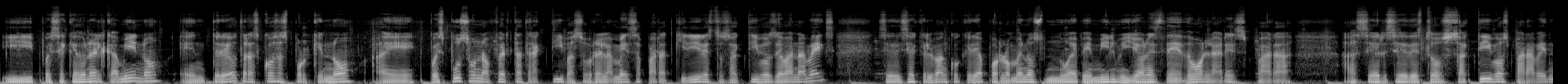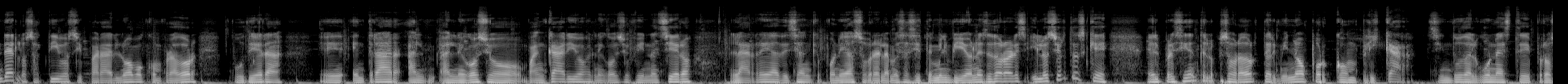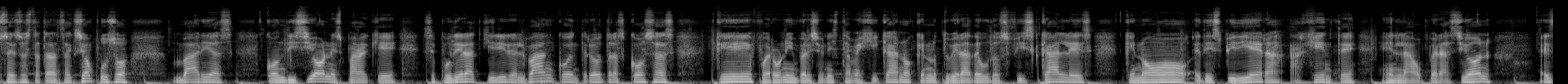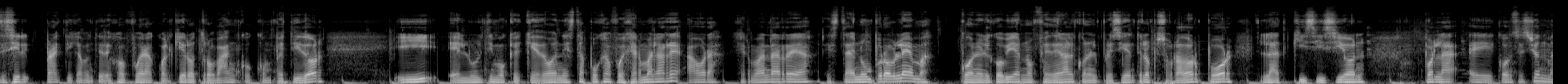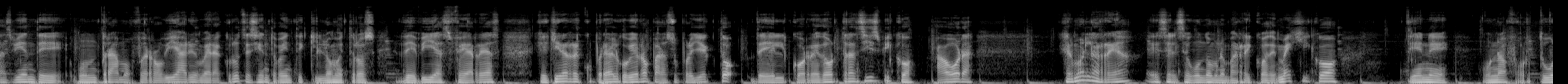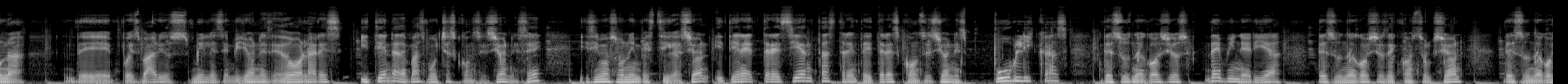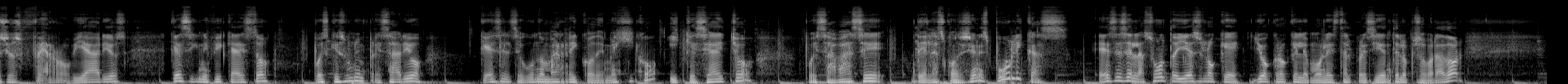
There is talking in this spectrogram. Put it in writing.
y pues se quedó en el camino, entre otras cosas porque no, eh, pues puso una oferta atractiva sobre la mesa para adquirir estos activos de Banamex. Se decía que el banco quería por lo menos 9 mil millones de dólares para hacerse de estos activos, para vender los activos y para el nuevo comprador pudiera eh, entrar al, al, negocio bancario, al negocio financiero. La REA decían que ponía sobre la mesa 7 mil millones de dólares y lo cierto es que el presidente López Obrador terminó por complicar sin duda alguna este proceso, esta transacción, puso varias condiciones para que se pudiera adquirir el banco, entre otras cosas, que fuera un inversionista mexicano, que no tuviera deudos fiscales, que no despidiera a gente en la operación, es decir, prácticamente dejó fuera cualquier otro banco competidor y el último que quedó en esta puja fue Germán Larrea. Ahora, Germán Larrea está en un problema con el gobierno federal, con el presidente López Obrador por la adquisición por la eh, concesión más bien de un tramo ferroviario en Veracruz de 120 kilómetros de vías férreas que quiere recuperar el gobierno para su proyecto del corredor transísmico. Ahora, Germán Larrea es el segundo hombre más rico de México, tiene una fortuna de pues varios miles de millones de dólares y tiene además muchas concesiones. ¿eh? Hicimos una investigación y tiene 333 concesiones públicas de sus negocios de minería, de sus negocios de construcción, de sus negocios ferroviarios. ¿Qué significa esto? Pues que es un empresario que es el segundo más rico de México y que se ha hecho pues a base de las concesiones públicas. Ese es el asunto y es lo que yo creo que le molesta al presidente López Obrador.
